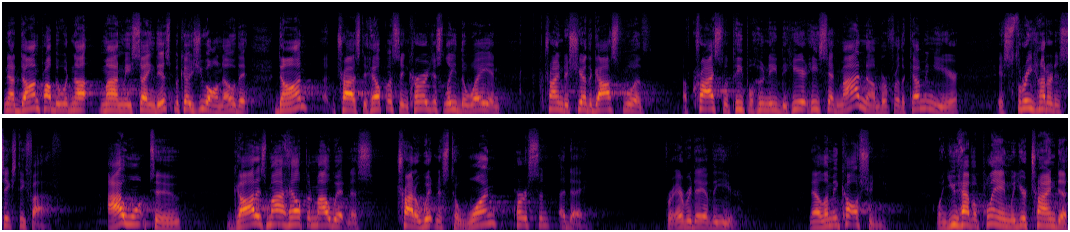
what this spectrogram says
Now, Don probably would not mind me saying this because you all know that Don tries to help us, encourage us, lead the way in trying to share the gospel of, of Christ with people who need to hear it. He said, My number for the coming year is 365. I want to, God is my help and my witness, try to witness to one person a day for every day of the year. Now, let me caution you. When you have a plan, when you're trying to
